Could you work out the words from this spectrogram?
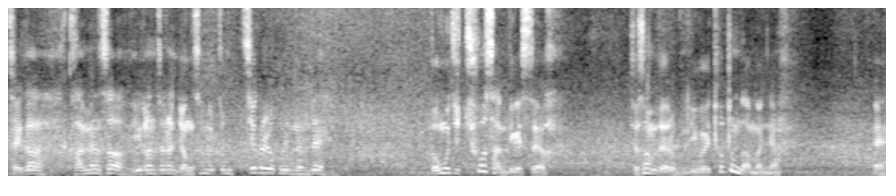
제가 가면서 이런저런 영상을 좀 찍으려고 했는데 너무 추워서 안 되겠어요. 죄송합니다 여러분. 이거 왜 토통 남았냐? 네,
